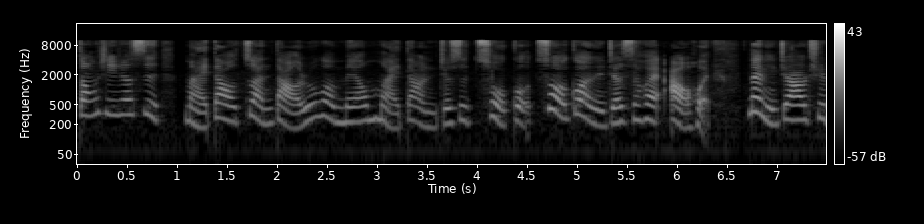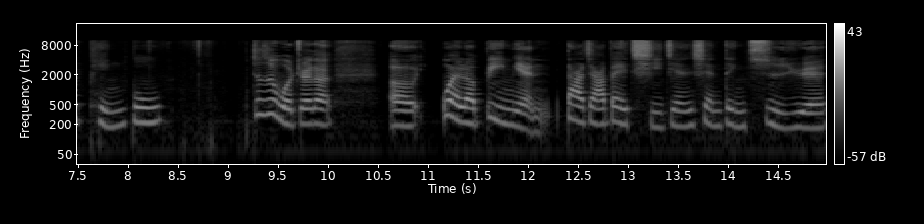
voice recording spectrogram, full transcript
东西就是买到赚到，如果没有买到，你就是错过，错过你就是会懊悔。那你就要去评估，就是我觉得，呃。为了避免大家被期间限定制约，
